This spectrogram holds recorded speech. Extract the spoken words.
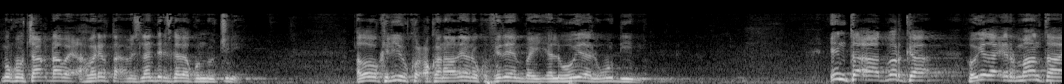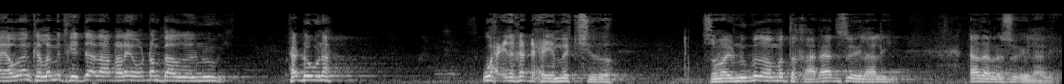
markuu jaaq dhaabay habaryarta ama islaan dariskaada ku adoo keliyuhu ku cokonaadeenoo ku fideen bay hooyada lagu dhiibi. Inta aad marka hooyadaa irmaan tahay haweenka lamidkay da'daa dhalay oo dhan baa wada nuugi. Hadhowna wax idinka dhexeeya ma jiro. Soomaali nuugmadaba ma taqaan aad soo ilaaliy aadaa la soo ilaaliya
